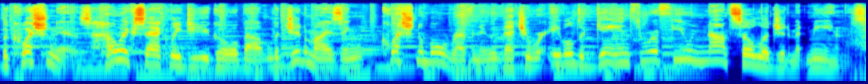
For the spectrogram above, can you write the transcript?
the question is, how exactly do you go about legitimizing questionable revenue that you were able to gain through a few not so legitimate means?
